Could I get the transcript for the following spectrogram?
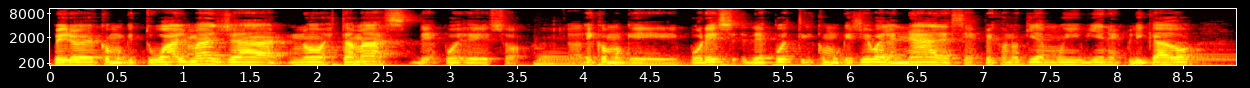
pero es como que tu alma ya no está más después de eso. Claro. Es como que por eso después es como que lleva a la nada ese espejo, no queda muy bien explicado,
